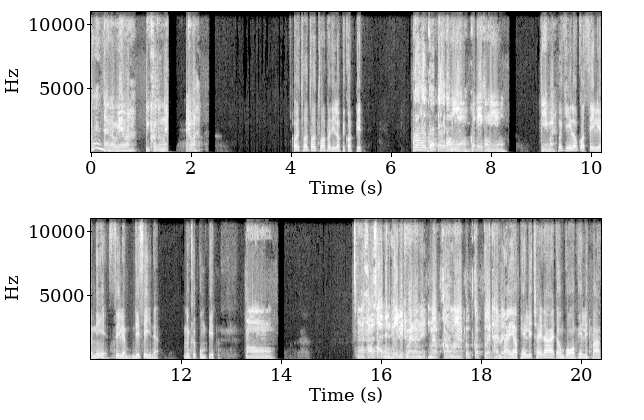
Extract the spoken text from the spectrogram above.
เฮ้ยแต่เราไงวะนี่กดตรงไหนไหนวะโอ้ยโทษโทษโทษพอดีเราไปกดปิด ก็คือกด X ตรงนี้เหรอกด X ตรงนี้เหรอนี่ปะเมื่อกี้เรากดสี่เหลี่ยมนี่สี่เหลี่ยมปุ่มที่สี่เนี่ย มันคือปุ่มปิด อ๋ออะเขาใส่เป็นเพลย์ลิสต์ไว้แล้วเนี่ยแบบเข้ามาปุ๊บก็เปิดให้เลย ไม่อะเพลย์ลิสใช้ได้แต่ของผมว่าเพลย์ลิสบัก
